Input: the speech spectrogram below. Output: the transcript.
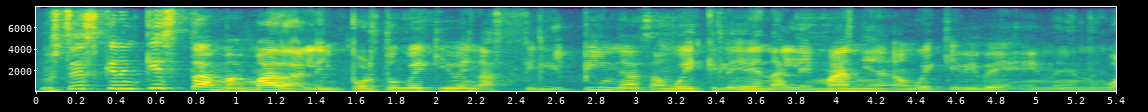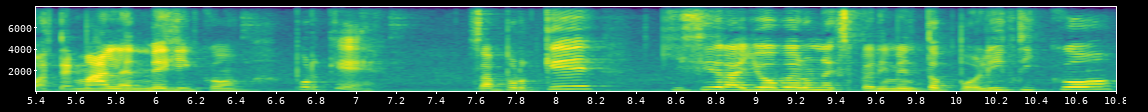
¿Ustedes creen que esta mamada le importa a un güey que vive en las Filipinas, a un güey que vive en Alemania, a un güey que vive en, Guatemala, en México? ¿Por qué? O sea, ¿por qué quisiera yo ver un experimento político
